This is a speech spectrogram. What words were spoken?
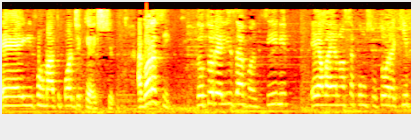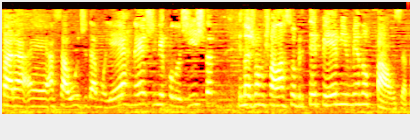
é, em formato podcast. Agora sim, doutora Elisa Avancini, ela é nossa consultora aqui para é, a saúde da mulher, né, ginecologista, e nós vamos falar sobre TPM e menopausa.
